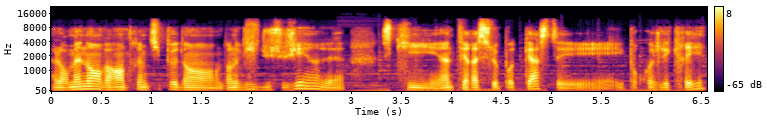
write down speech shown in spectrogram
Alors maintenant, on va rentrer un petit peu dans, dans le vif du sujet, hein, ce qui intéresse le podcast et, pourquoi je l'ai créé.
